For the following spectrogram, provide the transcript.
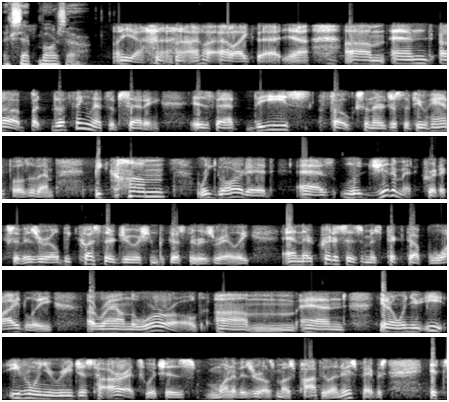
except more so." Yeah, I, I like that. Yeah, um, and uh, but the thing that's upsetting is that these folks, and there are just a few handfuls of them, become regarded as legitimate critics of Israel because they're Jewish and because they're Israeli, and their criticism is picked up widely around the world. Um, and you know, when you eat, even when you read just Haaretz, which is one of Israel's most popular newspapers, it's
